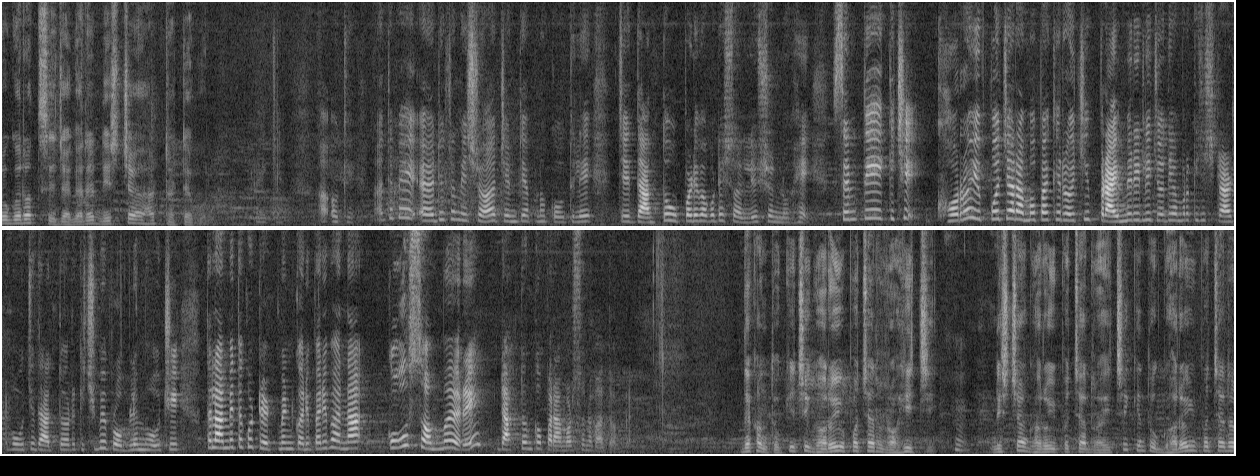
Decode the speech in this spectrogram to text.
ରୋଗର ସେ ଜାଗାରେ ନିଶ୍ଚୟ ଏହା ଟ୍ରିଟେବୁଲ୍ ओके तेज डॉक्टर मिश्र जमी आप कहते दात उपाड़ा गोटे सल्यूशन नुहे सेमती किसी घर उपचार आम पाखे रही प्राइमेली जदि किसी स्टार्ट हो दात कि भी प्रोब्लेम होने ट्रिटमेंट कर कौ समय डाक्तर परामर्श ना दरकार देखो किसी घर उपचार रही निश्चय घर उपचार रही कि घर उपचार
